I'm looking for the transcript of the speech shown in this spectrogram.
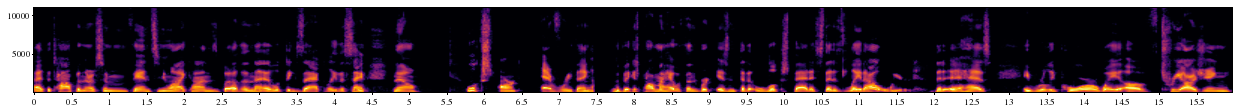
at the top, and there were some fancy new icons, but other than that, it looked exactly the same. Now, looks aren't everything. The biggest problem I have with Thunderbird isn't that it looks bad, it's that it's laid out weird. That it has a really poor way of triaging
